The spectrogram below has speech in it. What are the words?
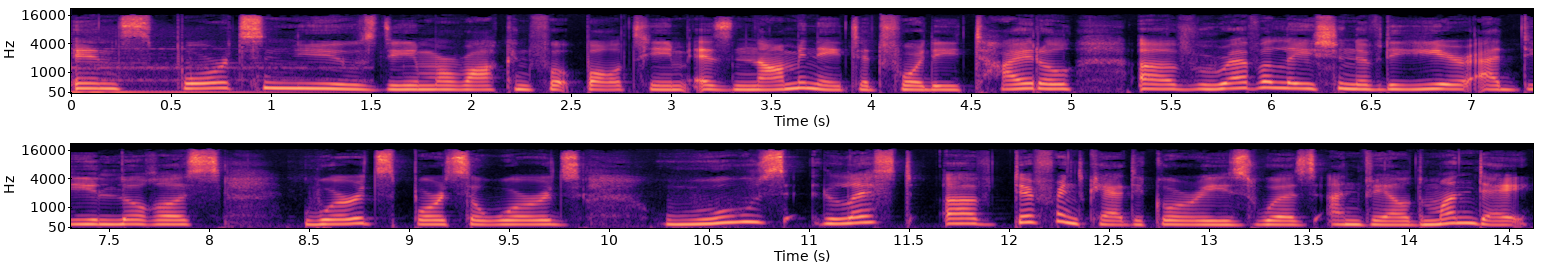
In sports news, the Moroccan football team is nominated for the title of Revelation of the Year at the Laureus World Sports Awards, whose list of different categories was unveiled Monday.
